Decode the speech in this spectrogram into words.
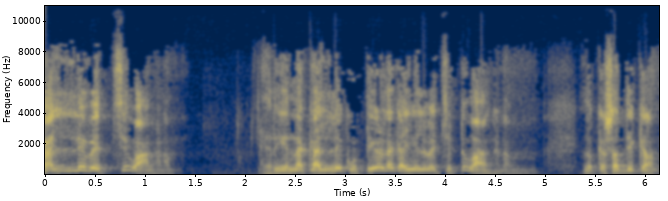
കല്ല് വെച്ച് വാങ്ങണം. എറിയുന്ന കല്ല് കുട്ടികളുടെ കയ്യിൽ വെച്ചിട്ട് വാങ്ങണം. ഇതൊക്കെ ശ്രദ്ധിക്കണം.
